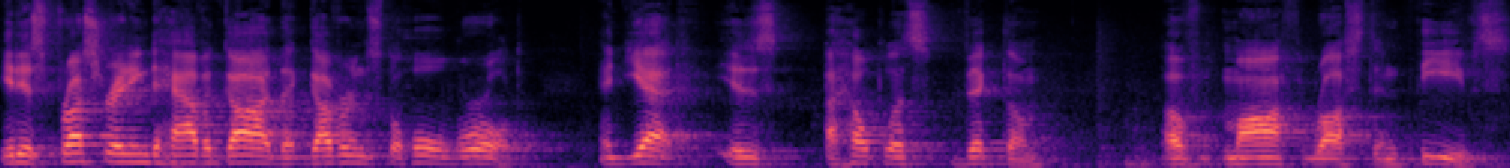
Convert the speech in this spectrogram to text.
It is frustrating to have a God that governs the whole world, and yet is a helpless victim of moth, rust, and thieves.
